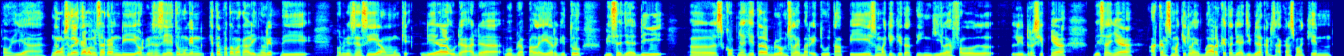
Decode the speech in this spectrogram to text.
Oh iya, nggak maksudnya kalau misalkan di organisasinya itu mungkin kita pertama kali ngelit di organisasi yang mungkin dia udah ada beberapa layer gitu, bisa jadi eh, scope-nya kita belum selebar itu, tapi semakin kita tinggi level leadershipnya, biasanya akan semakin lebar. Kayak tadi Aji bilang kan akan semakin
